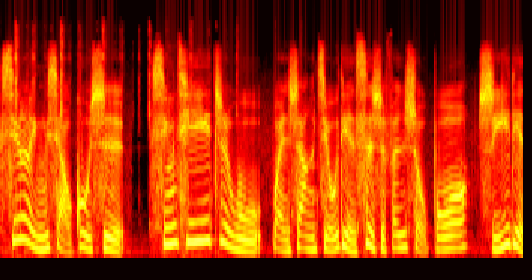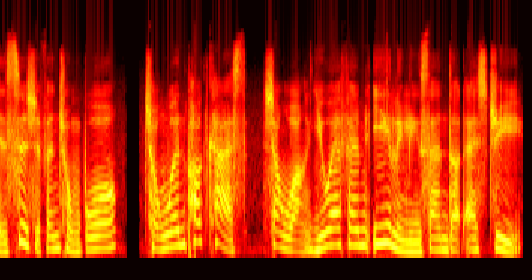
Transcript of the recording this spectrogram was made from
心灵小故事，星期一至五晚上九点四十分首播，十一点四十分重播。重温 Podcast，上网 U F M 一零零三 t S G。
